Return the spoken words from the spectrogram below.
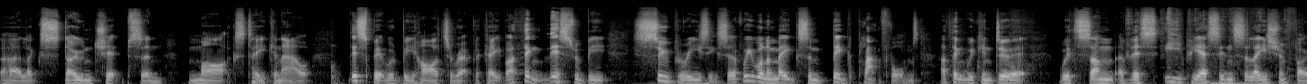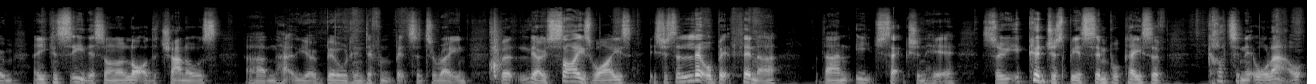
uh, like stone chips and marks taken out. This bit would be hard to replicate, but I think this would be super easy. So if we want to make some big platforms, I think we can do it with some of this EPS insulation foam. And you can see this on a lot of the channels, um, you know, building different bits of terrain. But, you know, size-wise, it's just a little bit thinner than each section here. So it could just be a simple case of cutting it all out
